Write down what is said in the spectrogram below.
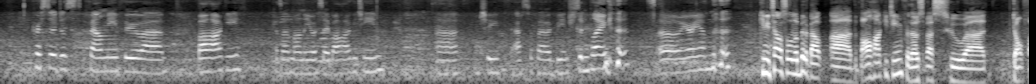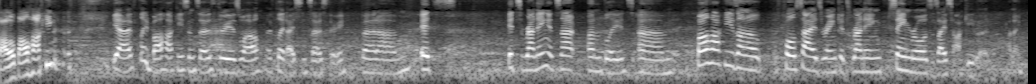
Krista just found me through uh, ball hockey because I'm on the USA ball hockey team. Uh, she asked if I would be interested in playing, so here I am. Can you tell us a little bit about uh, the ball hockey team for those of us who uh, don't follow ball hockey? yeah, I've played ball hockey since I was three as well. I've played ice since I was three, but um, it's it's running. It's not on blades. Um, ball hockey is on a full size rink. It's running, same rules as ice hockey, but running.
